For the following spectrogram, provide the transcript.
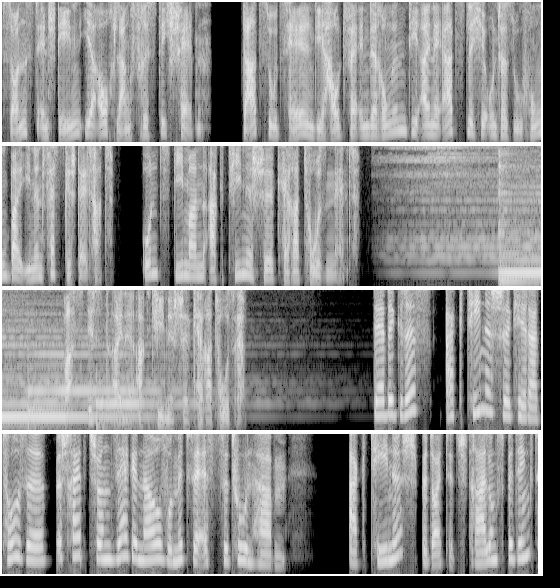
Sonst entstehen ihr auch langfristig Schäden. Dazu zählen die Hautveränderungen, die eine ärztliche Untersuchung bei ihnen festgestellt hat und die man aktinische Keratosen nennt. Was ist eine aktinische Keratose? Der Begriff aktinische Keratose beschreibt schon sehr genau, womit wir es zu tun haben. Aktinisch bedeutet strahlungsbedingt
